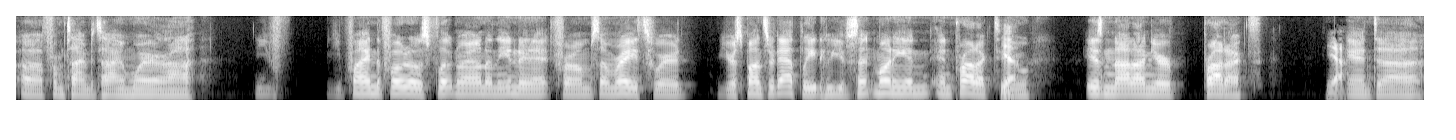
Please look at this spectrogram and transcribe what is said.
uh, from time to time where uh, you you find the photos floating around on the internet from some race where your sponsored athlete who you've sent money and, and product to Yeah. is not on your product, Yeah, and uh,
